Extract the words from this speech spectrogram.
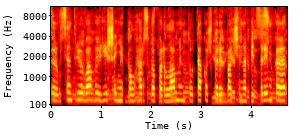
В центрі уваги рішень болгарського парламенту також передбачена підтримка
